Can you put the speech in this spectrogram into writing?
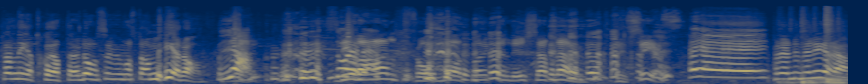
planetskötare, de som vi måste ha mer av. ja, så Det är var det. allt från Matmarken i Chatland. Vi ses! Hej, hej! Prenumerera!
